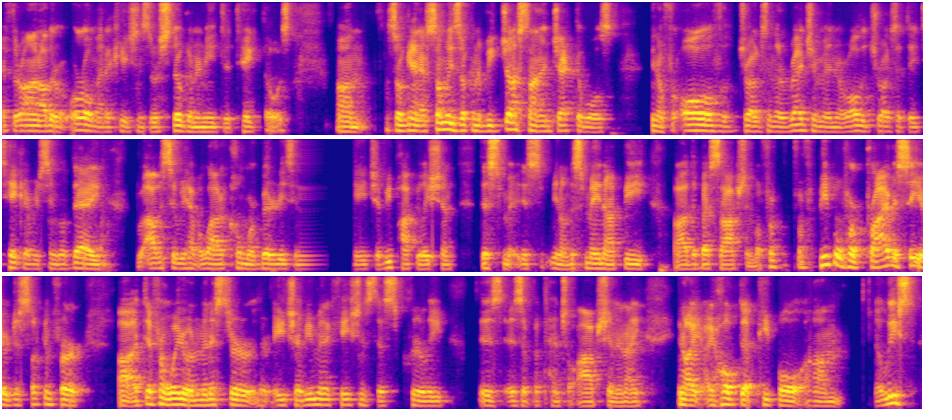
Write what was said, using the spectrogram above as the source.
if they're on other oral medications, they're still going to need to take those. Um, so again, if somebody's looking to be just on injectables, you know, for all of the drugs in their regimen or all the drugs that they take every single day, obviously we have a lot of comorbidities the HIV population. This, this, you know, this may not be uh, the best option. But for, for people for privacy or just looking for uh, a different way to administer their HIV medications, this clearly is is a potential option. And I, you know, I, I hope that people, um, at least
